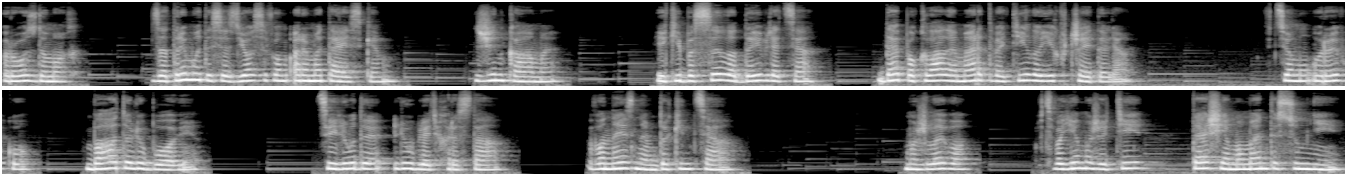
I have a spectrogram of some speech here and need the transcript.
роздумах затриматися з Йосифом Араматейським, з жінками, які безсило дивляться, де поклали мертве тіло їх вчителя. В цьому уривку багато любові. Ці люди люблять Христа, вони з ним до кінця. Можливо, в твоєму житті теж є моменти сумні,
